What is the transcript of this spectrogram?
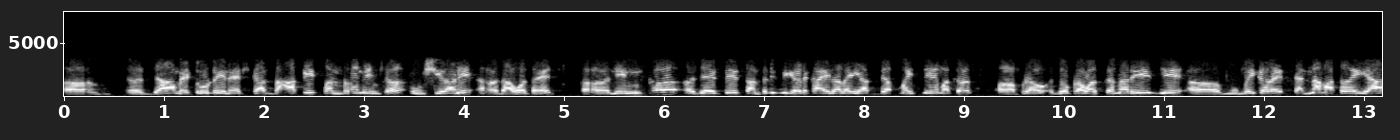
ज्या मेट्रो ट्रेन आहेत त्या दहा ते पंधरा मिनिटं उशिराने धावत आहेत. नेमकं जे आहे ते तांत्रिक बिघाड काय झाला हे अद्याप माहीत नाही. मात्र जो प्रवास करणारे जे मुंबईकर आहेत त्यांना मात्र या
